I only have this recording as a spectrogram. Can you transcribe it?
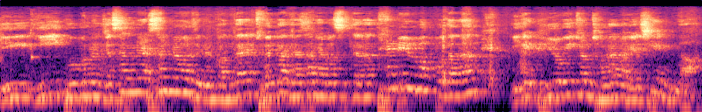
이, 이 부분을 이제 설명, 설명을 드릴 건데 저희가 계산해봤을 때는 태비 음악보다는 이게 비용이 좀 저렴하게 치입니다.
